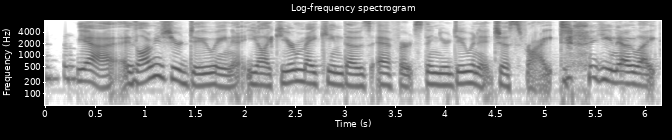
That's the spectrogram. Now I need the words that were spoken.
Yeah as long as you're doing it you like you're making those efforts then you're doing it just right. You know like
